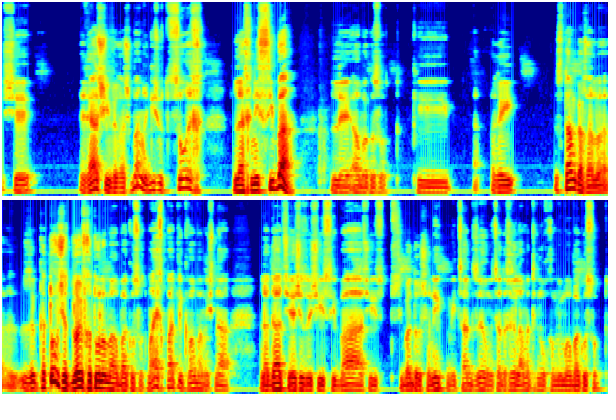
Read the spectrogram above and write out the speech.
ש... רש"י ורשב"ם הרגישו צורך להכניס סיבה לארבע כוסות. כי הרי סתם ככה, זה כתוב שלא יפחתו לו מארבע כוסות. מה אכפת לי כבר במשנה לדעת שיש איזושהי סיבה שהיא סיבה דרשנית מצד זה או מצד אחר, למה תקנו חכמים ארבע כוסות?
